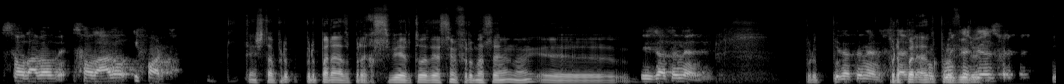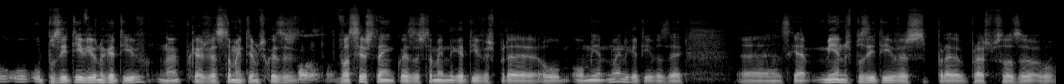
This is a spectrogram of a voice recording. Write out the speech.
saudável, saudável e forte. Tens de estar pre preparado para receber toda essa informação, não é? Uh... Exatamente. Exatamente. Preparado para ouvir. Vezes o, o, positivo e o negativo, não é? Porque às vezes também temos coisas. Vocês têm coisas também negativas para. Ou, ou não é negativas, é. Uh, se calhar, menos positivas para, para as pessoas ou,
